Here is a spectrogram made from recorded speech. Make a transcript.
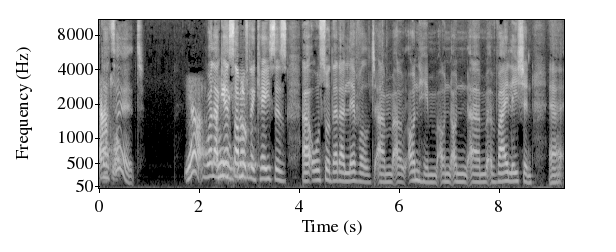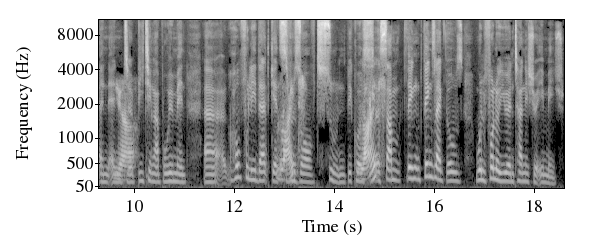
as That's well. it. Yeah. Well, I, mean, guess some of the cases uh, also that are leveled um, uh, on him on on um, violation uh, and and Yeah. uh, beating up women. Uh, hopefully, that gets Right. resolved soon because Right. uh, some thing, things like those will follow you and tarnish your image.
